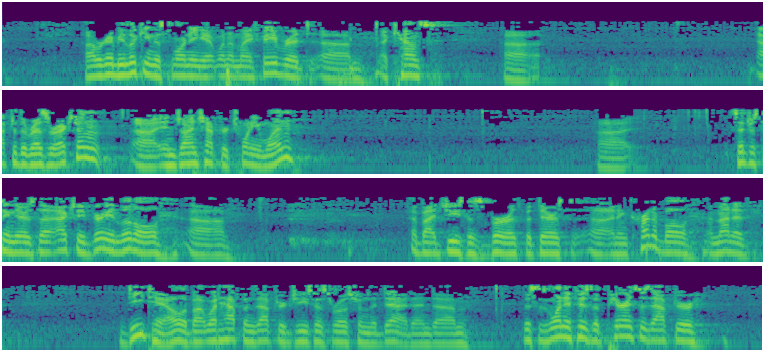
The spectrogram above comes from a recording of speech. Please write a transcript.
Uh, we're going to be looking this morning at one of my favorite um, accounts uh, after the resurrection uh, in John chapter 21. It's interesting, there's uh, actually very little uh, about Jesus' birth, but there's uh, an incredible amount of detail about what happens after Jesus rose from the dead. And um, this is one of his appearances after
